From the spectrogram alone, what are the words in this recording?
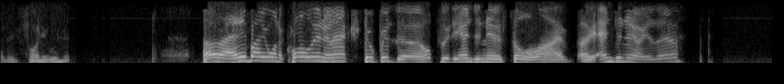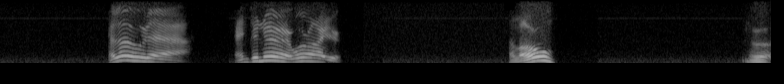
That'd be funny, wouldn't it? All right. Anybody want to call in and act stupid? Uh, hopefully the engineer is still alive. Uh, engineer, are you there? Hello there. Engineer, where are you? Hello? Uh,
